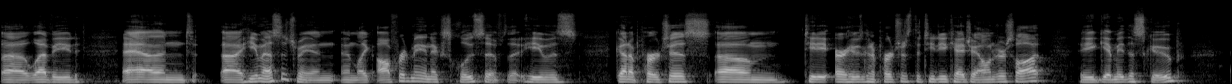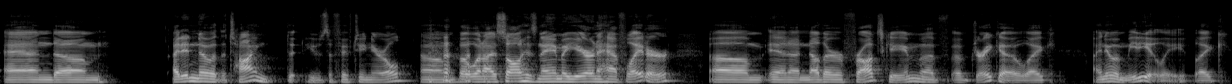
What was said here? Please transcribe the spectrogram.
uh, levied. And uh, he messaged me and, and like offered me an exclusive that he was gonna purchase um TD or he was gonna purchase the TDK Challenger slot. He gave me the scoop, and um, I didn't know at the time that he was a 15 year old. Um, but when I saw his name a year and a half later um, in another fraud scheme of, of Draco, like I knew immediately. Like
